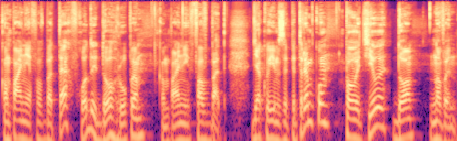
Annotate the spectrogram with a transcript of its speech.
Компанія FFBet Tech входить до групи компанії FavBet. Дякую їм за підтримку. Полетіли до новин.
